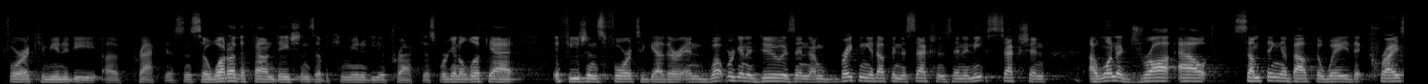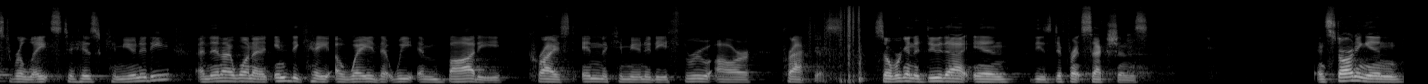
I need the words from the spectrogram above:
for a community of practice. And so, what are the foundations of a community of practice? We're going to look at Ephesians 4 together. And what we're going to do is, and I'm breaking it up into sections, and in each section, I want to draw out something about the way that Christ relates to his community, and then I want to indicate a way that we embody Christ in the community through our practice. So, we're going to do that in these different sections. And starting in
